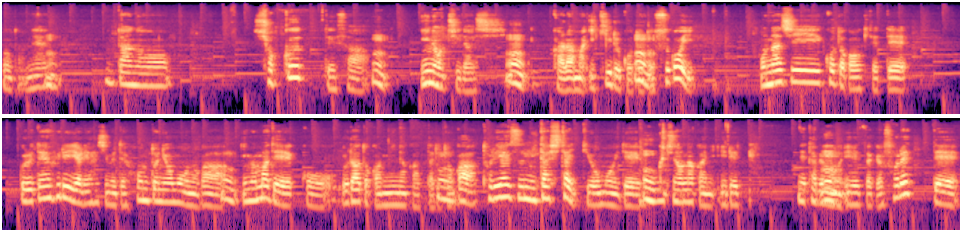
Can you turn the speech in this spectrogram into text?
そうだね。うん。本当あの食ってさうん。命だしうん。から、まあ、生きることうん。とすごい同じことが起きてて、グルテンフリーやり始めて本当に思うのが、うん。今までこう裏とか見なかったりとか、とりあえず満たしたいっていう思いで、うん。口の中に入れ、ね、食べ物入れてたけど、それって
